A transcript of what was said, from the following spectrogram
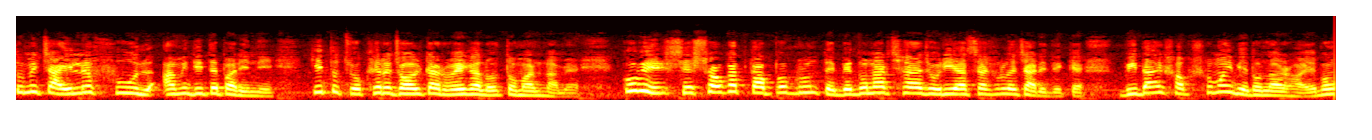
তুমি চাইলে ফুল আমি দিতে পারিনি, কিন্তু চোখের জলটা রয়ে গেল তোমার নামে। কবির শেষ সৌগাত কাব্যগ্রন্থে বেদনার ছায়া জড়িয়ে আছে আসলে চারিদিকে। বিদায় সবসময় বেদনার হয় এবং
